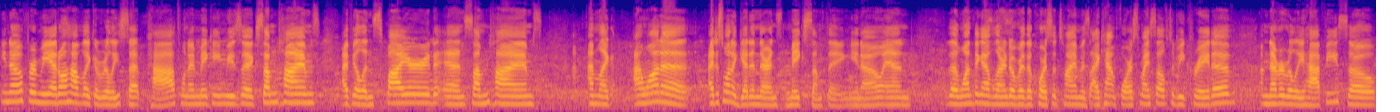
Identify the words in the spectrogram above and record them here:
You know, for me, I don't have like a really set path when I'm making music. Sometimes I feel inspired, and sometimes I'm like, I want to, I just want to get in there and make something, you know? And the one thing I've learned over the course of time is I can't force myself to be creative. I'm never really happy. So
